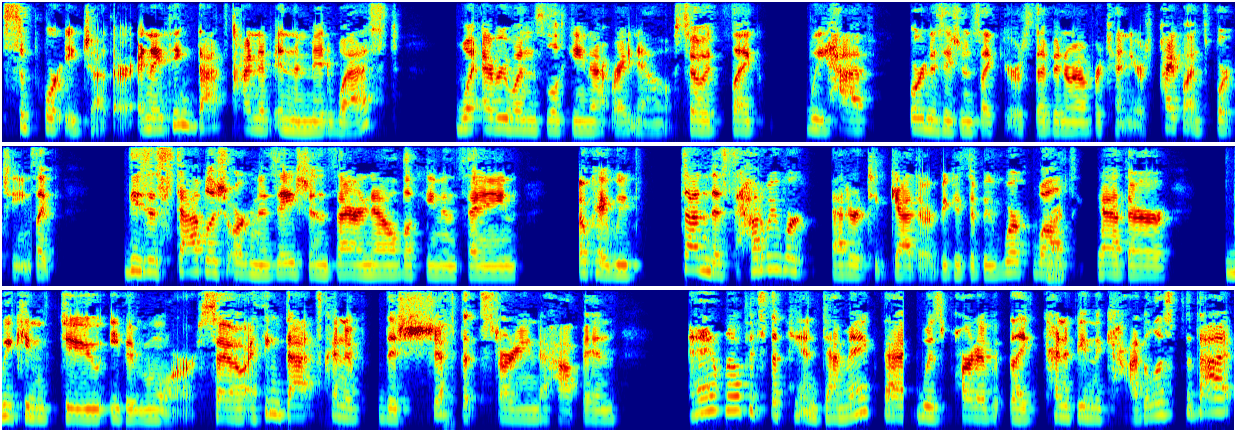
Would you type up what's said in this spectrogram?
support each other. And I think that's kind of in the Midwest, what everyone's looking at right now. So it's like we have organizations like yours that have been around for 10 years, Pipeline's 14. It's like these established organizations that are now looking and saying, okay, we've done this. How do we work better together? Because if we work well right. together, we can do even more. So I think that's kind of the shift that's starting to happen. And I don't know if it's the pandemic that was part of like kind of being the catalyst to that,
